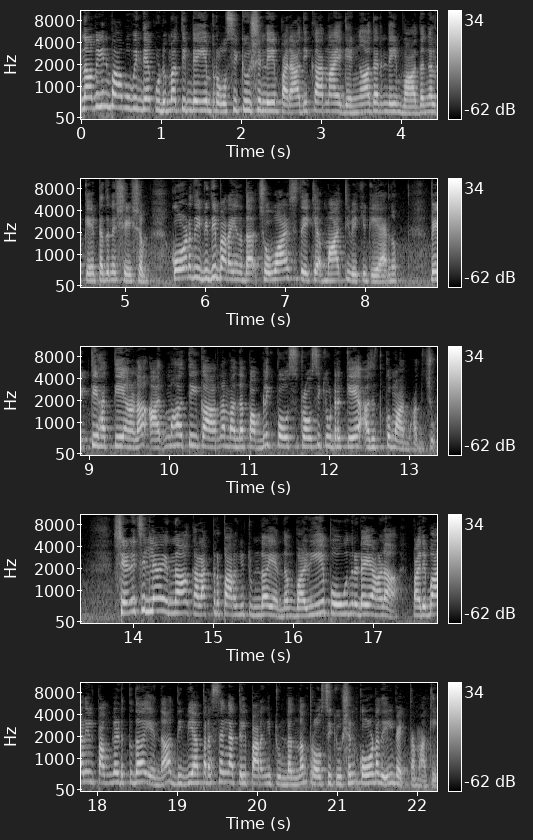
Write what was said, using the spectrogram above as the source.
നവീൻ ബാബുവിന്റെ കുടുംബത്തിന്റെയും പ്രോസിക്യൂഷന്റെയും പരാതിക്കാരനായ ഗംഗാധരന്റെയും വാദങ്ങൾ കേട്ടതിന് ശേഷം കോടതി വിധി പറയുന്നത് ചൊവ്വാഴ്ചത്തേക്ക് മാറ്റിവെക്കുകയായിരുന്നു. വ്യക്തിഹത്യയാണ് ആത്മഹത്യയ്ക്ക് കാരണമെന്ന് public pros- prosecutor K. Ajith Kumar വാദിച്ചു. ക്ഷണിച്ചില്ല എന്ന് കളക്ടർ പറഞ്ഞിട്ടുണ്ട് എന്നും വഴിയെ പോകുന്നതിനിടെയാണ് പരിപാടിയിൽ പങ്കെടുത്തത് എന്ന് ദിവ്യ പ്രസംഗത്തിൽ പറഞ്ഞിട്ടുണ്ടെന്നും പ്രോസിക്യൂഷൻ കോടതിയിൽ വ്യക്തമാക്കി.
